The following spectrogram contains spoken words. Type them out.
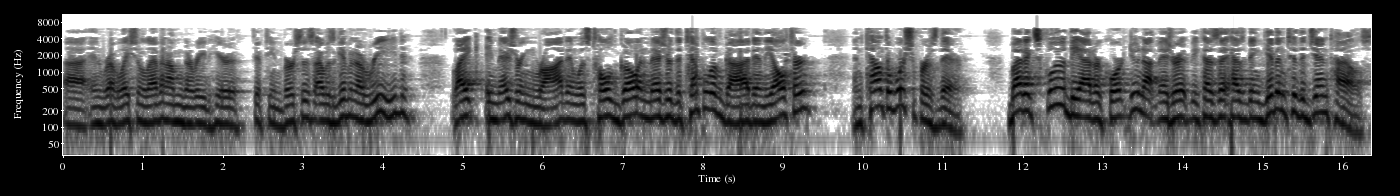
Uh, in Revelation 11, I'm going to read here 15 verses. I was given a reed like a measuring rod and was told, "Go and measure the temple of God and the altar, and count the worshippers there." But exclude the outer court, do not measure it, because it has been given to the Gentiles.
